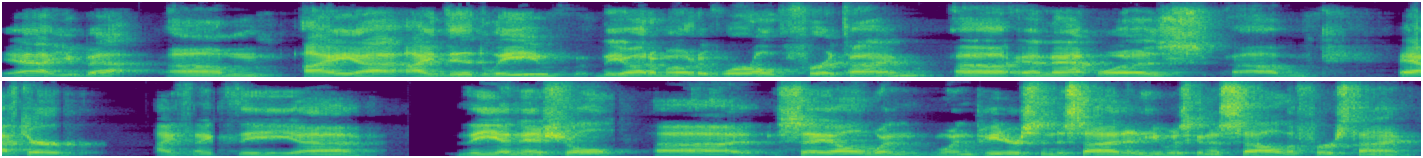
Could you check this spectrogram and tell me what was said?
Yeah, you bet. Um, I uh, I did leave the automotive world for a time, uh, and that was um, after I think the uh, the initial uh, sale when when Petersen decided he was going to sell the first time.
